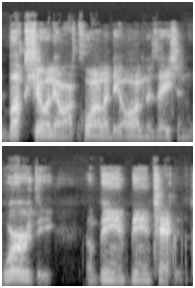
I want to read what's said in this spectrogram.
the Bucks surely are a quality organization worthy of being being champions.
